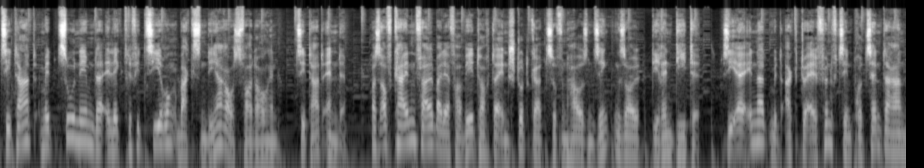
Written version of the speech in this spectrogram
Zitat: Mit zunehmender Elektrifizierung wachsen die Herausforderungen. Zitat Ende. Was auf keinen Fall bei der VW-Tochter in Stuttgart-Zuffenhausen sinken soll, die Rendite. Sie erinnert mit aktuell 15 Prozent daran,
